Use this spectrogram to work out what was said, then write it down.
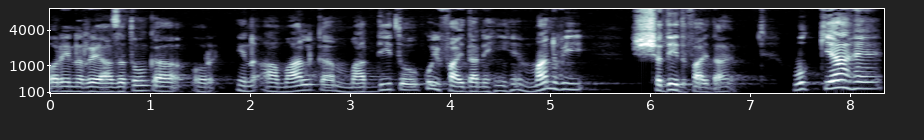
اور ان ریاضتوں کا اور ان اعمال کا مادی تو کوئی فائدہ نہیں ہے من بھی شدید فائدہ ہے۔ وہ کیا ہے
